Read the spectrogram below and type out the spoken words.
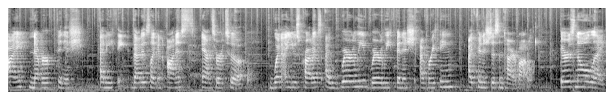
I never finish anything. That is like an honest answer to when I use products, I rarely, rarely finish everything. I finish this entire bottle. There's no like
